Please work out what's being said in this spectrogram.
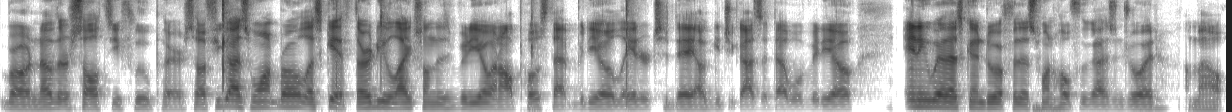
Bro, another salty flu player. So if you guys want, bro, let's get 30 likes on this video and I'll post that video later today. I'll get you guys a double video. Anyway, that's going to do it for this one. Hopefully you guys enjoyed. I'm out.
